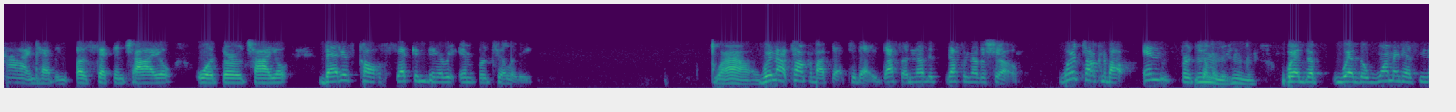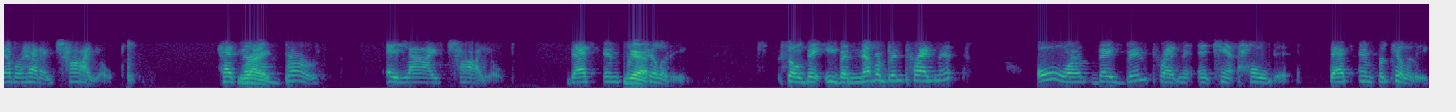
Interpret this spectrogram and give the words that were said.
time having a second child or a third child, that is called secondary infertility. Wow. We're not talking about that today. That's another that's another show. We're talking about infertility, mm-hmm. where the where the woman has never had a child, has never right. birthed a live child. That's infertility. Yes. So they either never been pregnant or they've been pregnant and can't hold it. That's infertility,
